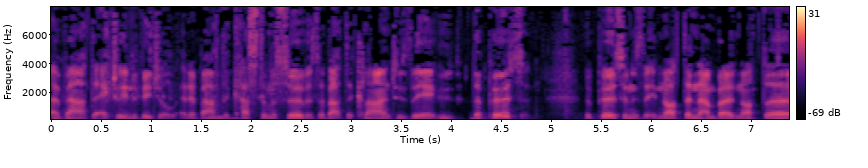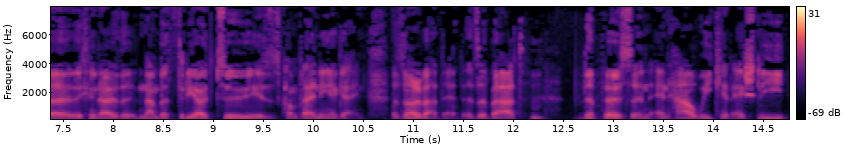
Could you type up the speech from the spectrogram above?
about the actual individual and about the customer service, about the client who's there, who, the person. The person is there, not the number, not the, you know, the number 302 is complaining again. It's not about that. It's about the person and how we can actually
